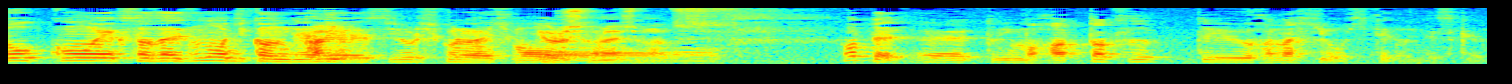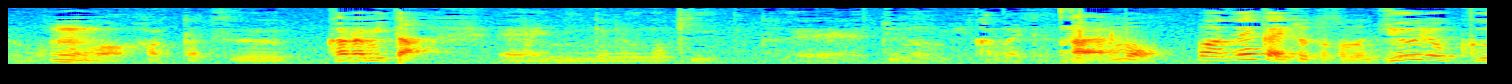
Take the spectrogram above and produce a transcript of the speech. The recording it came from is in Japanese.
です浅野ですトークオンエクササイズのお時間です、はい。よろしくお願いします。よろしくお願いします。さて、えー、と今発達っていう話をしてるんですけれども、うん。まあ、発達から見た、えー人間の動き、えていうのを考えてるんですけども、まあ、前回ちょっとその重力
